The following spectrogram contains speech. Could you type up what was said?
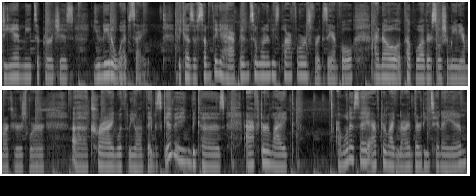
DM me to purchase. You need a website. Because if something happened to one of these platforms, for example, I know a couple other social media marketers were uh, crying with me on Thanksgiving because after like I want to say after like 9 30, 10 a.m.,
